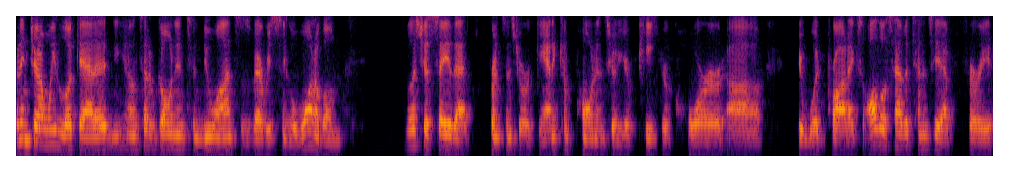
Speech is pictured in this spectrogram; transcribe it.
But in general, we look at it, you know, instead of going into nuances of every single one of them, let's just say that, for instance, your organic components, you know, your peat, your coir, uh, your wood products, all those have a tendency to have very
